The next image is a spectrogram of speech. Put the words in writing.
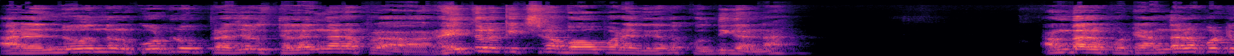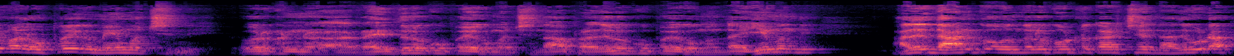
ఆ రెండు వందల కోట్లు ప్రజలు తెలంగాణ రైతులకు ఇచ్చిన బాగుపడేది కదా కొద్దిగా అందాల పొట్టి అందాల పొట్టి వాళ్ళ ఉపయోగం ఏమొచ్చింది? ఎవరికి రైతులకు ఉపయోగం వచ్చిందా? ప్రజలకు ఉపయోగం ఉందా? ఏముంది? అదే దానికి వందల కోట్లు ఖర్చు అయింది. అది కూడా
